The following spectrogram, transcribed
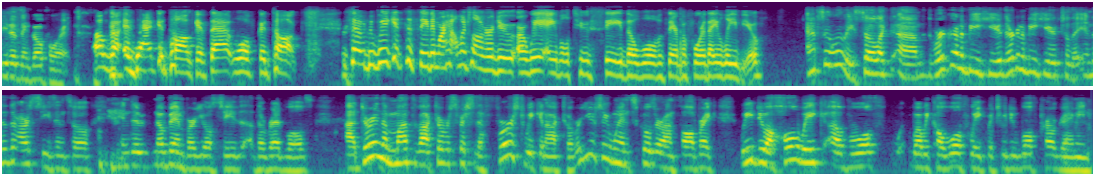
he doesn't go for it. Oh God! If Dad could talk, if that wolf could talk. So, do we get to see them, or how much longer do are we able to see the wolves there before they leave you? Absolutely. So, like, um, we're going to be here. They're going to be here till the end of the, our season. So, into November, you'll see the, the red wolves. Uh, during the month of October, especially the first week in October, usually when schools are on fall break, we do a whole week of wolf, what we call Wolf Week, which we do wolf programming,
